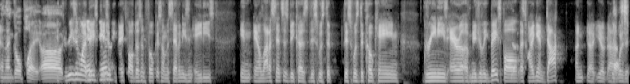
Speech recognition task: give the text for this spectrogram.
and then go play. Uh, the reason why and- base, Major and- League Baseball doesn't focus on the 70s and 80s in, in a lot of senses because this was the this was the cocaine greenies era of Major League Baseball. Yes. That's why again, Doc, uh, you know, uh, what is it?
